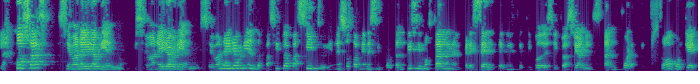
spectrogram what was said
las cosas se van a ir abriendo y se van a ir abriendo, se van a ir abriendo pasito a pasito y en eso también es importantísimo estar en el presente en este tipo de situaciones tan fuertes, ¿no? Porque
